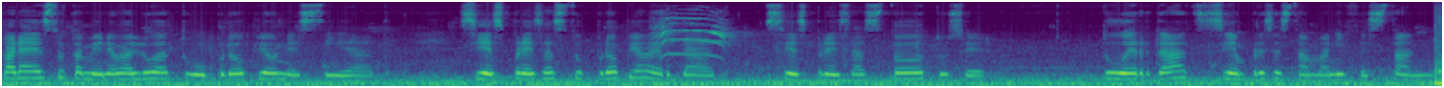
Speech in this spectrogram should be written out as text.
Para esto también evalúa tu propia honestidad, si expresas tu propia verdad, si expresas todo tu ser. Tu verdad siempre se está manifestando.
